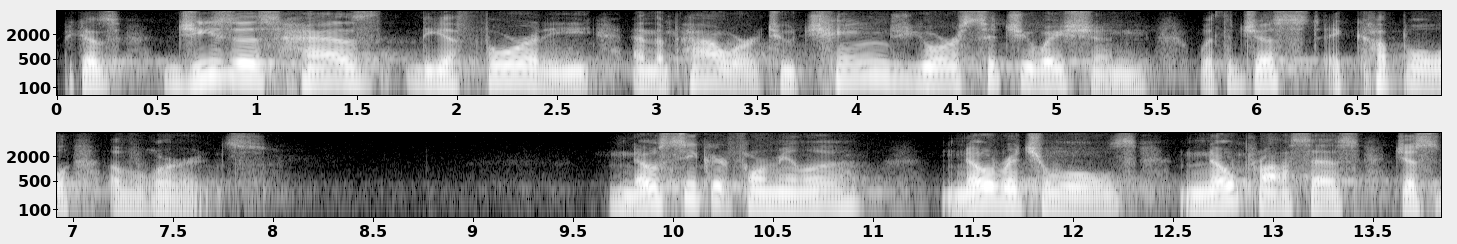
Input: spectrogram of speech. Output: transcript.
Because Jesus has the authority and the power to change your situation with just a couple of words. No secret formula, no rituals, no process, just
